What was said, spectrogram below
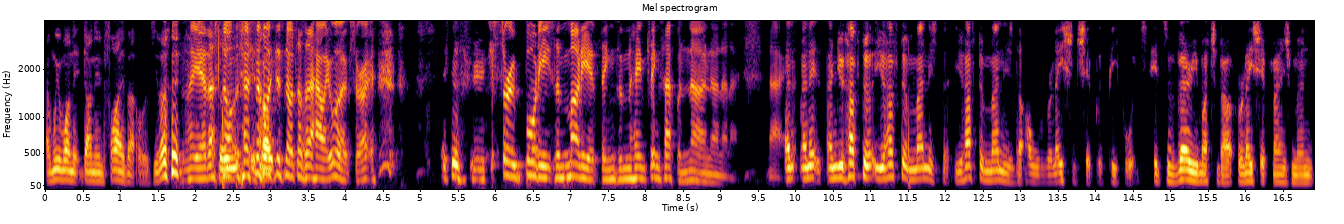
and we want it done in 5 hours, you know? yeah, that's So not that's not like- that's not doesn't how it works, right? it's just Just throw bodies and money at things and things happen. No, no, no, no, no. and and it's and you have to you have to manage that you have to manage the whole relationship with people it's it's very much about relationship management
